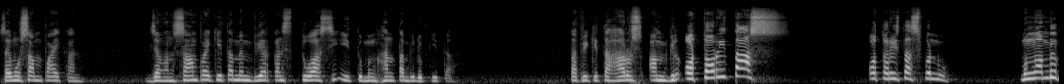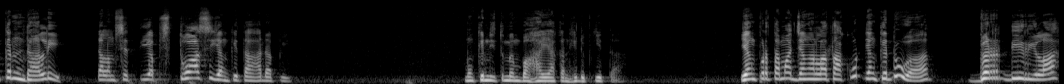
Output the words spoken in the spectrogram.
Saya mau sampaikan, jangan sampai kita membiarkan situasi itu menghantam hidup kita. Tapi kita harus ambil otoritas, otoritas penuh. Mengambil kendali dalam setiap situasi yang kita hadapi. Mungkin itu membahayakan hidup kita. Yang pertama janganlah takut, yang kedua berdirilah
